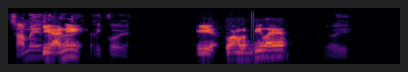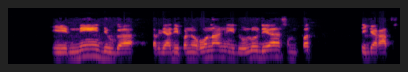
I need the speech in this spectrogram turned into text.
Sama ya iya, sama nih, Rico ya. Iya, kurang lebih lah ya. Yoi. Ini juga terjadi penurunan nih. Dulu dia sempat 325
